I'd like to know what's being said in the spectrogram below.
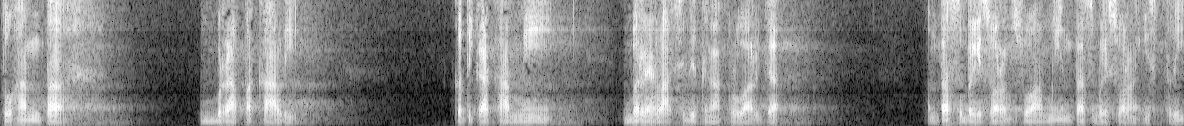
Tuhan entah berapa kali ketika kami berelasi di tengah keluarga, entah sebagai seorang suami, entah sebagai seorang istri,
